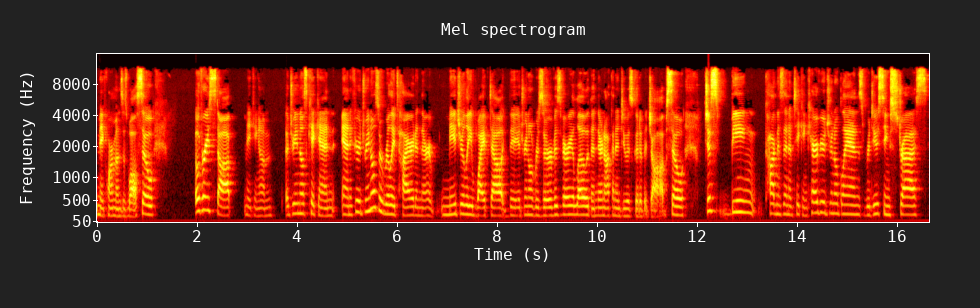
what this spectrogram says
make hormones as well. So ovaries stop making them adrenals kick in. And if your adrenals are really tired and they're majorly wiped out, the adrenal reserve is very low, then they're not going to do as good of a job. So just being cognizant of taking care of your adrenal glands, reducing stress,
